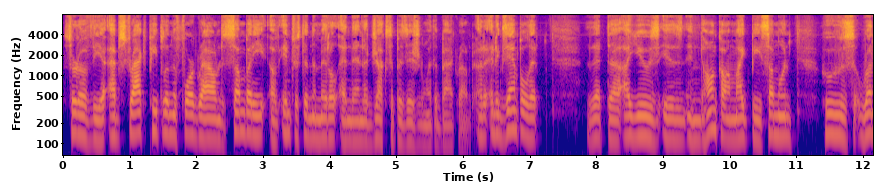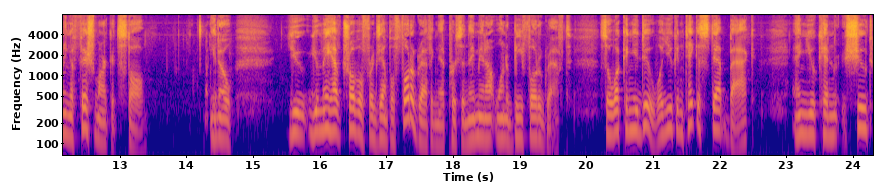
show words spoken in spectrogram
sort of the abstract people in the foreground, somebody of interest in the middle, and then a juxtaposition with a background. An example that that uh, I use is in Hong Kong might be someone who's running a fish market stall. You know, you you may have trouble, for example, photographing that person. They may not want to be photographed. So what can you do? Well, you can take a step back and you can shoot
